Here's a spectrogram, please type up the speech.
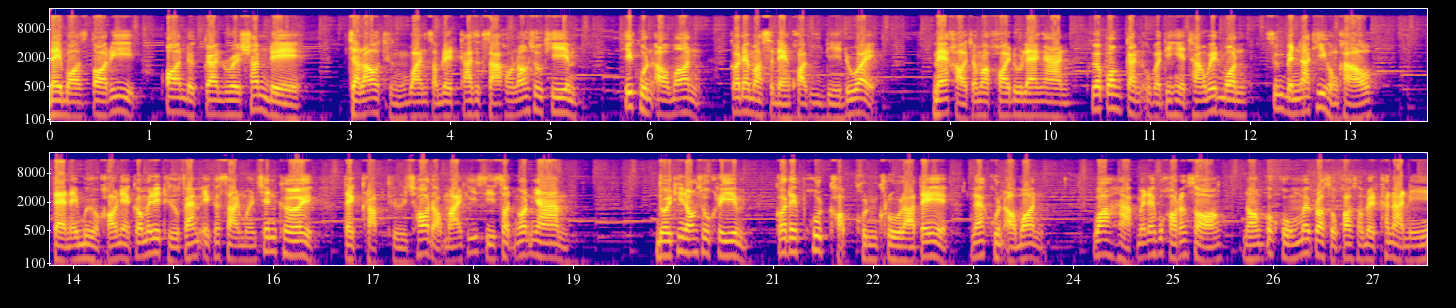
ในบอลสตอรี่ On the Graduation Day จะเล่าถึงวันสำเร็จการศึกษาของน้องชูครีมที่คุณอัลมอนด์ก็ได้มาแสดงความยินดีด้วย แม้เขาจะมาคอยดูแลงาน เพื่อป้องกันอุบัติเหตุทางเวทมนต์ซึ่งเป็นหน้าที่ของเขา แต่ในมือของเขาเนี่ยก็ไม่ได้ถือแฟ้มเอกสารเหมือนเช่นเคย แต่กลับถือช่อดอกไม้ที่สีสดงดงาม โดยที่น้องชูครีมก็ได้พูดขอบคุณครูลาเต้และคุณอัลมอนด์ว่าหากไม่ได้พวกเขาทั้งสอง น้องก็คงไม่ประสบความสำเร็จขนาดนี้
